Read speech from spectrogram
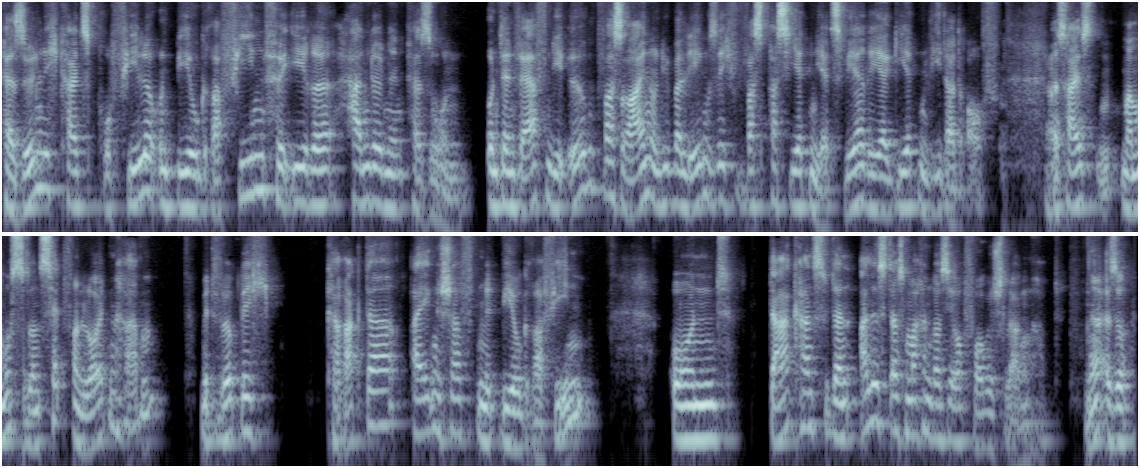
Persönlichkeitsprofile und Biografien für ihre handelnden Personen und dann werfen die irgendwas rein und überlegen sich, was passiert denn jetzt? Wer reagiert denn wieder drauf? Ja. Das heißt, man muss so ein Set von Leuten haben mit wirklich Charaktereigenschaften, mit Biografien. Und da kannst du dann alles das machen, was ihr auch vorgeschlagen habt. Ne? Also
